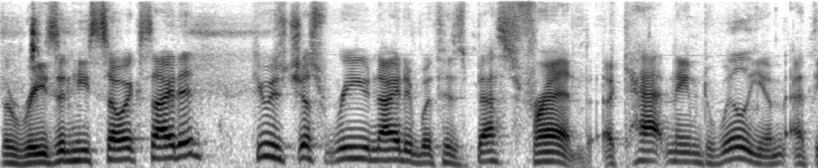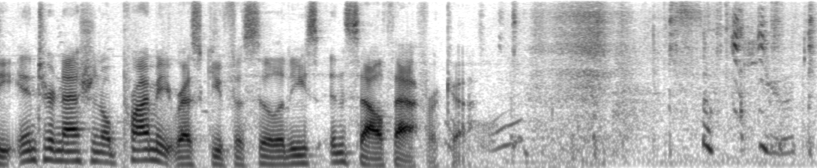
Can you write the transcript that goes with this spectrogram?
The reason he's so excited? He was just reunited with his best friend, a cat named William, at the International Primate Rescue Facilities in South Africa. So cute.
